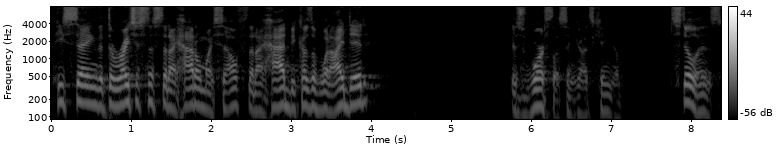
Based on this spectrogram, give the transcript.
he's saying that the righteousness that I had on myself, that I had because of what I did, is worthless in God's kingdom. Still is.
